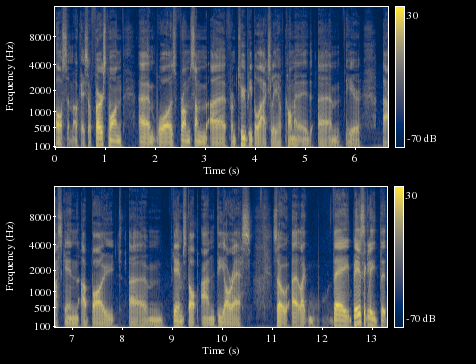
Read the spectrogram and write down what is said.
Awesome. Okay. So first one um, was from some uh, from two people actually have commented um, here asking about um, GameStop and DRS. So uh, like they basically the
